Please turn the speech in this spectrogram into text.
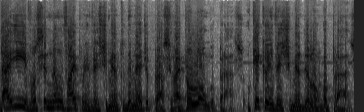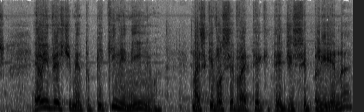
Daí você não vai para o investimento de médio prazo, você vai para o longo prazo. O que, que é o investimento de longo prazo? É um investimento pequenininho, mas que você vai ter que ter disciplina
